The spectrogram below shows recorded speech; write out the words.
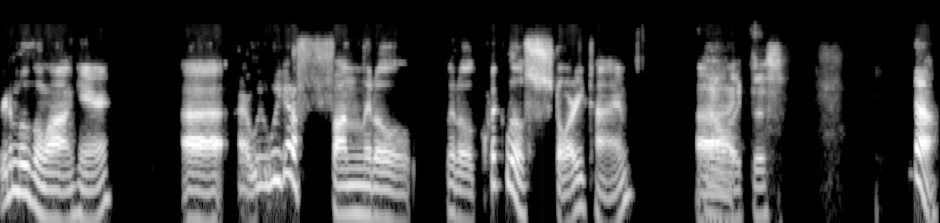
We're gonna move along here. Uh, all right, we, we got a fun little, little, quick little story time. i don't Uh, like this no,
